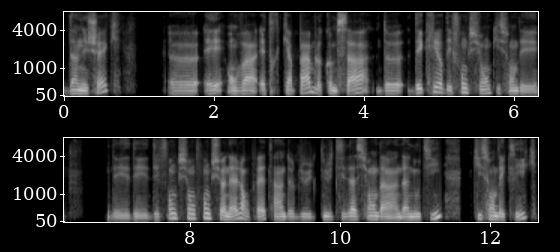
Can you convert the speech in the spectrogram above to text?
d'un échec. Euh, et on va être capable, comme ça, de d'écrire des fonctions qui sont des, des, fonctions fonctionnelles, en fait, hein, de l'utilisation d'un outil, qui sont des clics,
